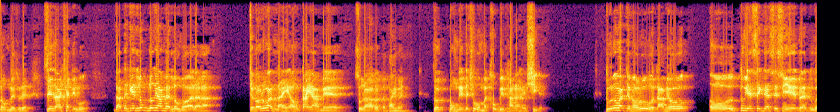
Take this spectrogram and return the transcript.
လုပ်မလဲဆိုတော့စဉ်းစားချက်တွေကိုဒါတကယ်လုံလုံရမယ်လုံတော့အဲ့ဒါက ကျွန်တော်တို့ကနိုင်အောင်တိုက်ရမယ်ဆိုတာကတော့တစ်ပိုင်းပဲသူပုံတွေတချို့မထုတ်ပေးထားတာလည်းရှိတယ်သူတို့ကကျွန်တော်တို့ကိုဒါမျိုးဟိုသူ့ရဲ့စိတ်သက်စစ်စင်ရဲ့အတွက်သူက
